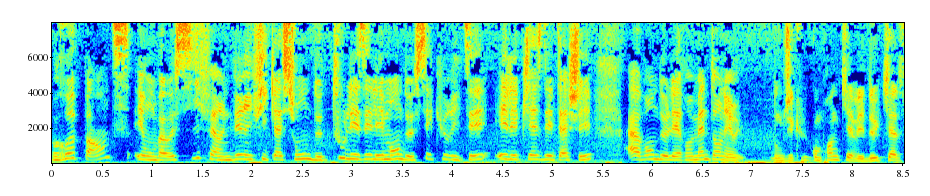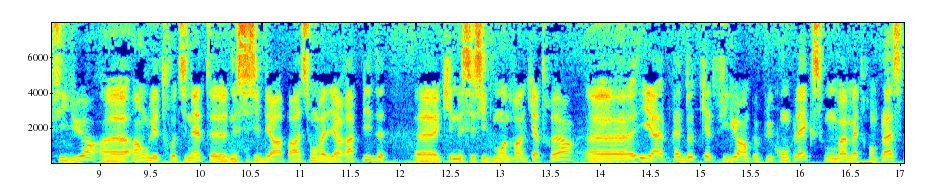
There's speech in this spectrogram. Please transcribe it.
repeintes et on va aussi faire une vérification de tous les éléments de sécurité et les pièces détachées avant de les remettre dans les rues. Donc j'ai cru comprendre qu'il y avait deux cas de figure, euh, un où les trottinettes euh, nécessitent des réparations dire rapide, euh, qui nécessite moins de 24 heures. Euh, et après d'autres cas de figure un peu plus complexes où on va mettre en place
